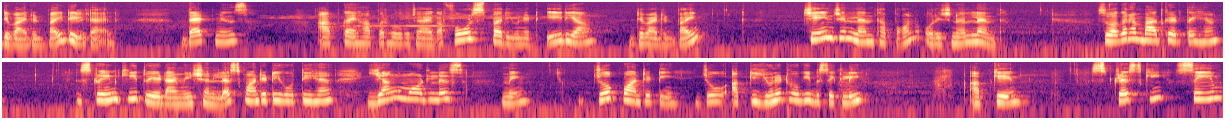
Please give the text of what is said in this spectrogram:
divided by delta L that means आपका यहाँ पर हो जाएगा force per unit area divided by change in length upon original length. So अगर हम बात करते हैं, स्ट्रेन की तो ये डायमेंशन लेस क्वांटिटी होती है। यंग मॉडल्स में जो क्वांटिटी, जो आपकी यूनिट होगी बेसिकली आपके स्ट्रेस की सेम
